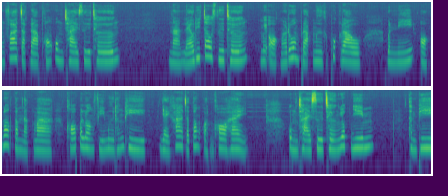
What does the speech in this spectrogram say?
งฟาดจากดาบขององค์ชายซือเชิง นานแล้วที่เจ้าซือเชิงไม่ออกมาร่วมประมือกับพวกเรา วันนี้ออกนอกตำหนักมา ขอประลองฝีมือทั้งที ใหญ่ข้าจะต้องอ่อนข้อให้ องค์ชายซือเชิงยกยิ้ม ท่านพี่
